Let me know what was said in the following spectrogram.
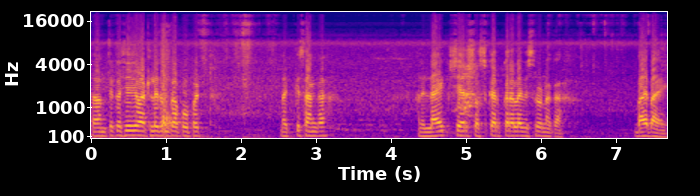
तर आमचे कसे वाटले तुमका पोपट? नक्की सांगा. आणि लाईक शेअर सबस्क्राईब करायला विसरू नका. बाय बाय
